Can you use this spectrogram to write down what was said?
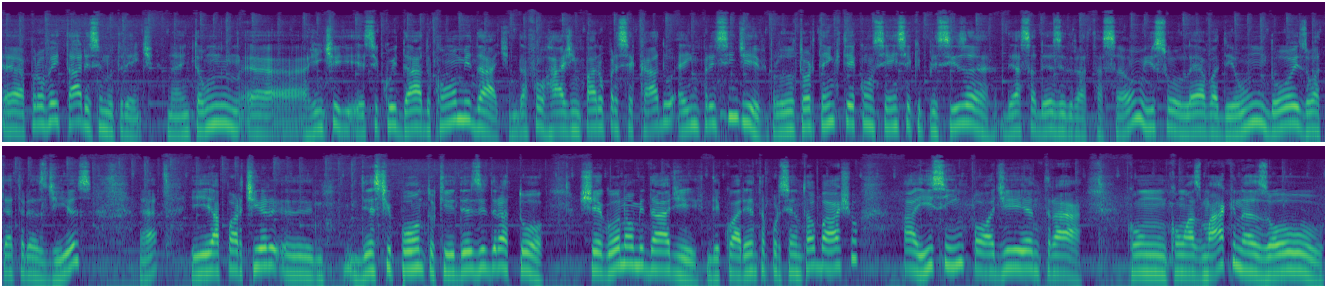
é, aproveitar esse nutriente. Né? Então, a gente, esse cuidado com a umidade da forragem para o pressecado é imprescindível. O produtor tem que ter consciência que precisa dessa desidratação, isso leva de um, dois ou até três dias, né? E a partir eh, deste ponto que desidratou, chegou na umidade de 40% abaixo, aí sim pode entrar com, com as máquinas ou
